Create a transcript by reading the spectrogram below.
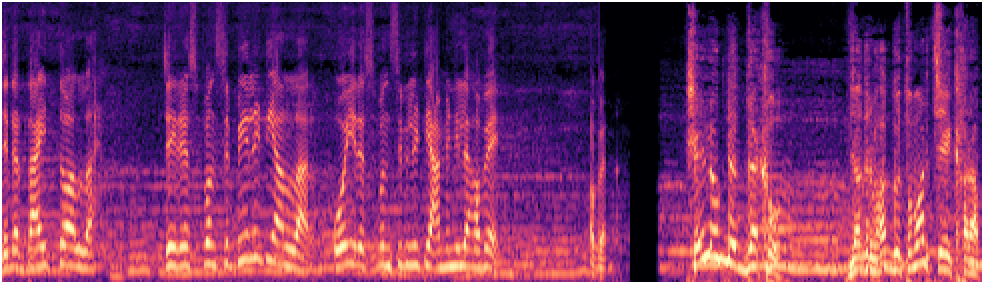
যেটা দায়িত্ব আল্লাহ, যে রেসপন্সিবিলিটি আল্লাহর, ওই রেসপন্সিবিলিটি আমি নিলে হবে? হবে না। সেই লোকদের দেখো, যাদের ভাগ্য তোমার চেয়ে খারাপ।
